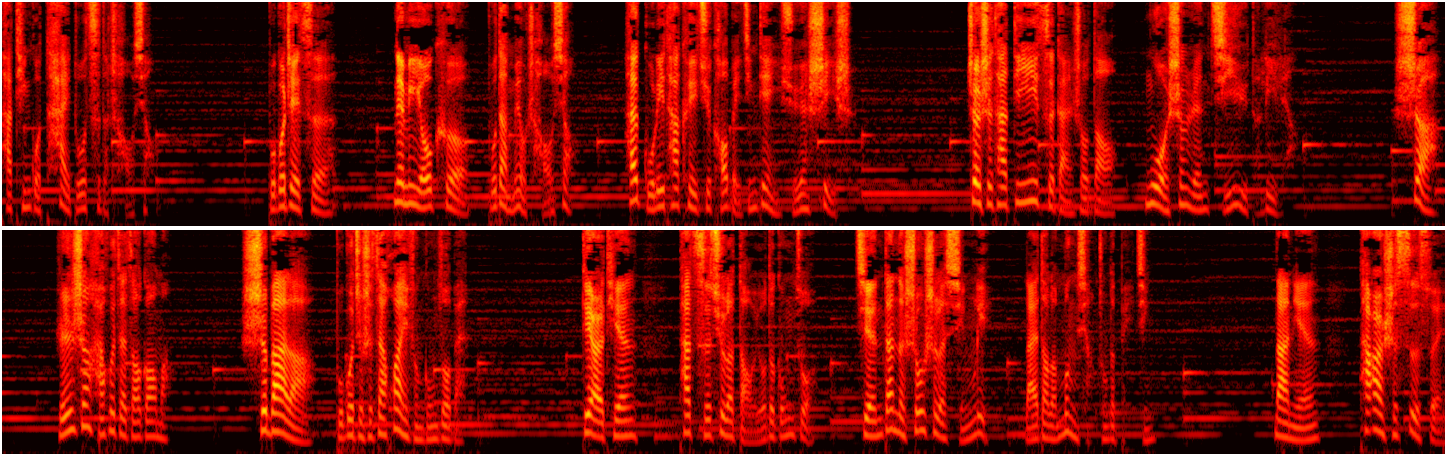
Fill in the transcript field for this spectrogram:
他听过太多次的嘲笑。不过这次，那名游客不但没有嘲笑。还鼓励他可以去考北京电影学院试一试。这是他第一次感受到陌生人给予的力量。是啊，人生还会再糟糕吗？失败了，不过就是再换一份工作呗。第二天，他辞去了导游的工作，简单的收拾了行李，来到了梦想中的北京。那年他二十四岁，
